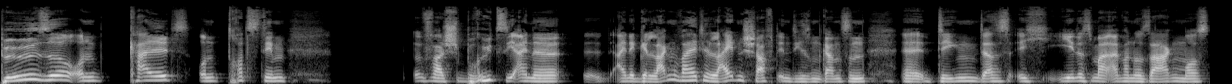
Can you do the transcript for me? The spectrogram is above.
böse und kalt und trotzdem versprüht sie eine äh, eine gelangweilte Leidenschaft in diesem ganzen äh, Ding, dass ich jedes Mal einfach nur sagen muss,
